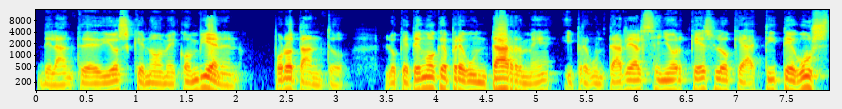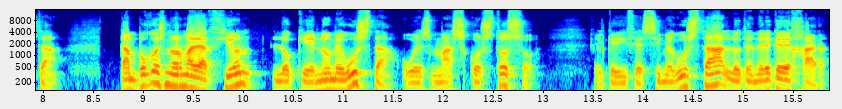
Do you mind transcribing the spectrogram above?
delante de Dios que no me convienen. Por lo tanto, lo que tengo que preguntarme y preguntarle al Señor qué es lo que a ti te gusta. Tampoco es norma de acción lo que no me gusta o es más costoso. El que dice si me gusta lo tendré que dejar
